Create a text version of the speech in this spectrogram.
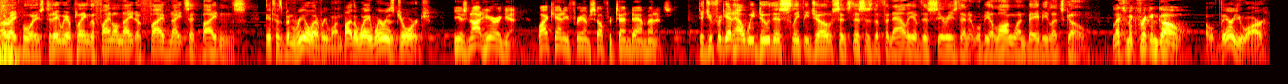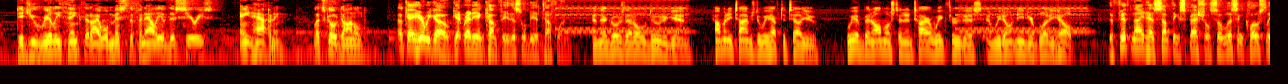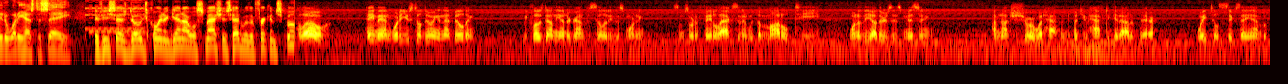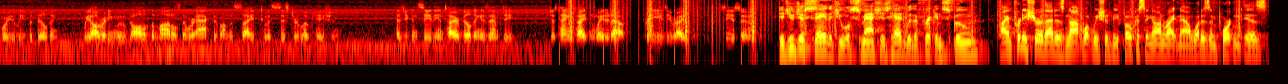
All right, boys. Today we are playing the final night of Five Nights at Biden's. It has been real, everyone. By the way, where is George? He is not here again. Why can't he free himself for 10 damn minutes? Did you forget how we do this, Sleepy Joe? Since this is the finale of this series, then it will be a long one, baby. Let's go. Let's McFrickin' go. Oh, there you are. Did you really think that I will miss the finale of this series? Ain't happening. Let's go, Donald. Okay, here we go. Get ready and comfy. This will be a tough one. And there goes that old dude again. How many times do we have to tell you? We have been almost an entire week through this, and we don't need your bloody help. The fifth night has something special, so listen closely to what he has to say. If he says Dogecoin again, I will smash his head with a frickin' spoon. Hello? Hey man, what are you still doing in that building? We closed down the underground facility this morning. Some sort of fatal accident with the Model T. One of the others is missing. I'm not sure what happened, but you have to get out of there. Wait till 6 a.m. before you leave the building. We already moved all of the models that were active on the site to a sister location. As you can see, the entire building is empty. Just hang tight and wait it out. Pretty easy, right? See you soon. Did you just say that you will smash his head with a frickin' spoon? I am pretty sure that is not what we should be focusing on right now. What is important is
